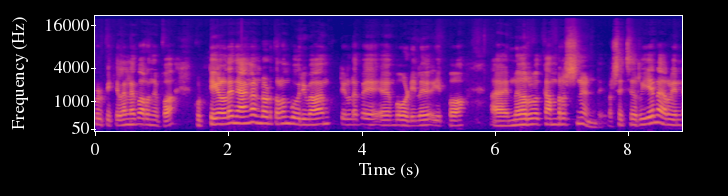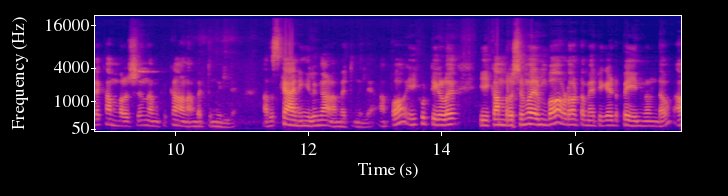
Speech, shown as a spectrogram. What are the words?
കുളിപ്പിക്കൽ തന്നെ കുറഞ്ഞപ്പോൾ കുട്ടികളുടെ ഞാൻ കണ്ടിടത്തോളം ഭൂരിഭാഗം കുട്ടികളുടെ ബോഡിയിൽ ഇപ്പോൾ നെർവ് കംപ്രഷൻ ഉണ്ട്. പക്ഷെ ചെറിയ നെർവിന്റെ കംപ്രഷൻ നമുക്ക് കാണാൻ പറ്റുന്നില്ല. അത് സ്കാനിങ്ങിലും കാണാൻ പറ്റുന്നില്ല. അപ്പോൾ ഈ കുട്ടികൾ ഈ കംപ്രഷൻ വരുമ്പോൾ അവിടെ ഓട്ടോമാറ്റിക്കായിട്ട് പെയിൻ ഉണ്ടാവും. ആ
